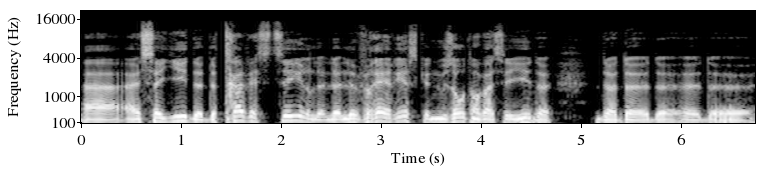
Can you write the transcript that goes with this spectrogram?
à, essayer de, de travestir le, le, vrai risque que nous autres on va essayer de, de, de, de,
